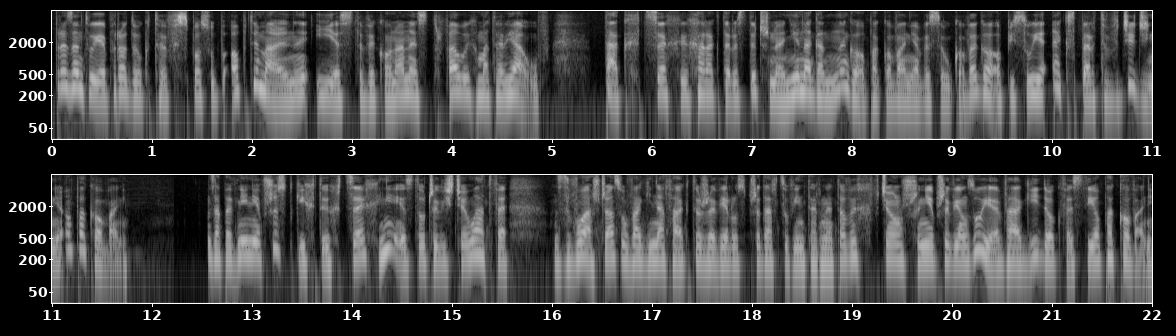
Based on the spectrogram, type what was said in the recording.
prezentuje produkt w sposób optymalny i jest wykonane z trwałych materiałów. Tak, cechy charakterystyczne nienagannego opakowania wysyłkowego opisuje ekspert w dziedzinie opakowań. Zapewnienie wszystkich tych cech nie jest oczywiście łatwe, zwłaszcza z uwagi na fakt, że wielu sprzedawców internetowych wciąż nie przywiązuje wagi do kwestii opakowań.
